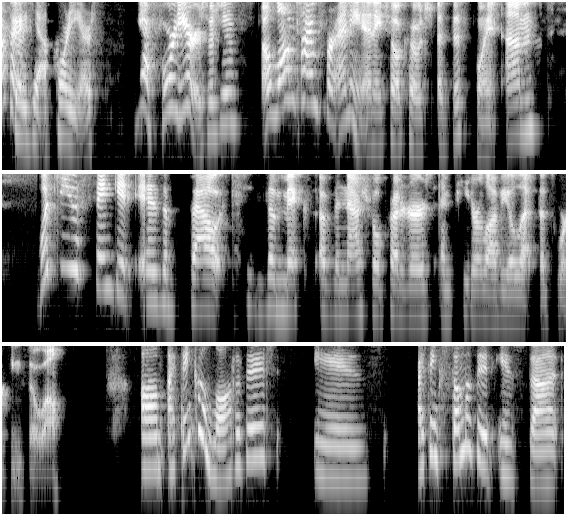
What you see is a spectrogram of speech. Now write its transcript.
Okay. So, yeah, four years. Yeah, four years, which is a long time for any NHL coach at this point. Um, what do you think it is about the mix of the Nashville Predators and Peter Laviolette that's working so well? Um, I think a lot of it is, I think some of it is that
